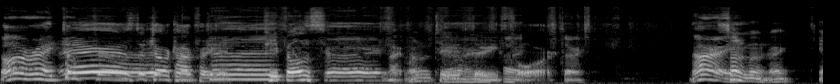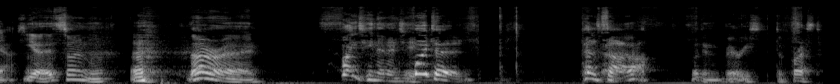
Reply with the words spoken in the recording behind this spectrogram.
All right, There's the code card for you, peoples. card, All right, one, two, three, right, four. Sorry. All right. Sun and Moon, right? Yeah. Sun. Yeah, it's Sun and Moon. Uh, All right. Fighting energy. Pointed! Pensar! Looking very depressed.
